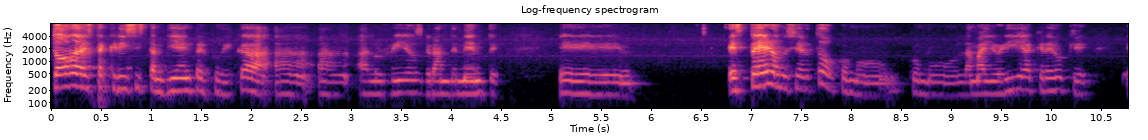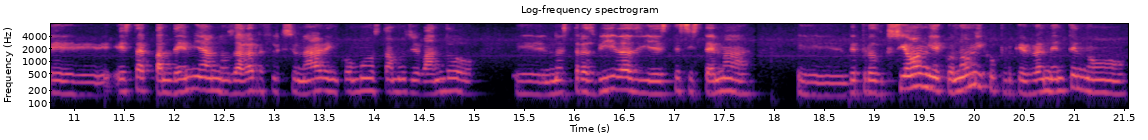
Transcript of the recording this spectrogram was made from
toda esta crisis también perjudica a, los ríos grandemente. espero, ¿no es cierto?, como, como la mayoría, creo que eh, esta pandemia nos haga reflexionar en cómo estamos llevando eh, nuestras vidas y este sistema eh, de producción y económico, porque realmente no,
